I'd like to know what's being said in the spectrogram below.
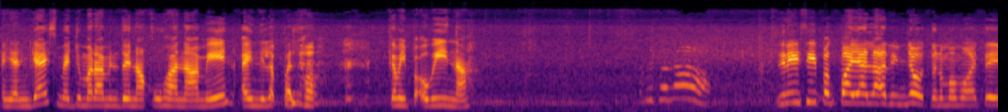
Ayan guys, medyo marami na yung nakuha namin. Ay nila pala. Kami pa uwi na. Halika na! Sinisipag payalanin niyo. Ito naman mga ate.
